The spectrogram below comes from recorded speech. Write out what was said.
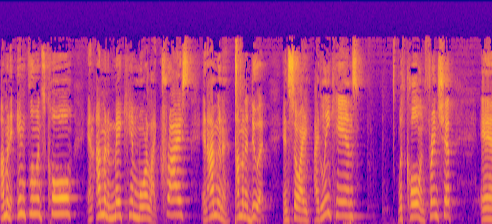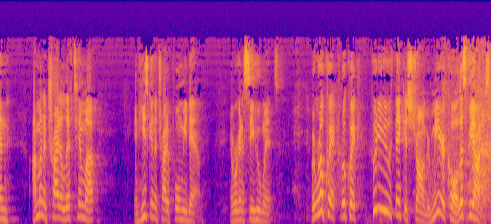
I'm going to influence Cole and I'm going to make him more like Christ and I'm going to I'm going to do it. And so I, I link hands with Cole in friendship, and I'm going to try to lift him up, and he's going to try to pull me down. And we're going to see who wins. But real quick, real quick, Who do you think is stronger, me or Cole? Let's be honest.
